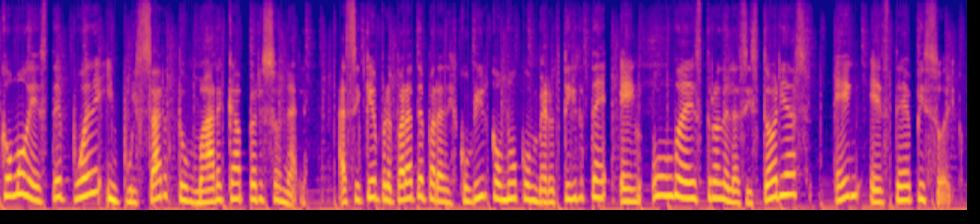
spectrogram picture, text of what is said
cómo este puede impulsar tu marca personal. Así que prepárate para descubrir cómo convertirte en un maestro de las historias en este episodio.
